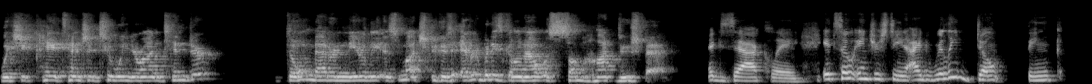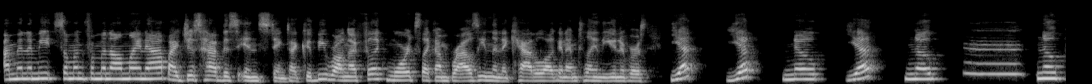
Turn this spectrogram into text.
which you pay attention to when you're on Tinder, don't matter nearly as much because everybody's gone out with some hot douchebag. Exactly. It's so interesting. I really don't think I'm going to meet someone from an online app. I just have this instinct. I could be wrong. I feel like more it's like I'm browsing than a catalog and I'm telling the universe, yep, yep, nope, yep, nope, nope.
